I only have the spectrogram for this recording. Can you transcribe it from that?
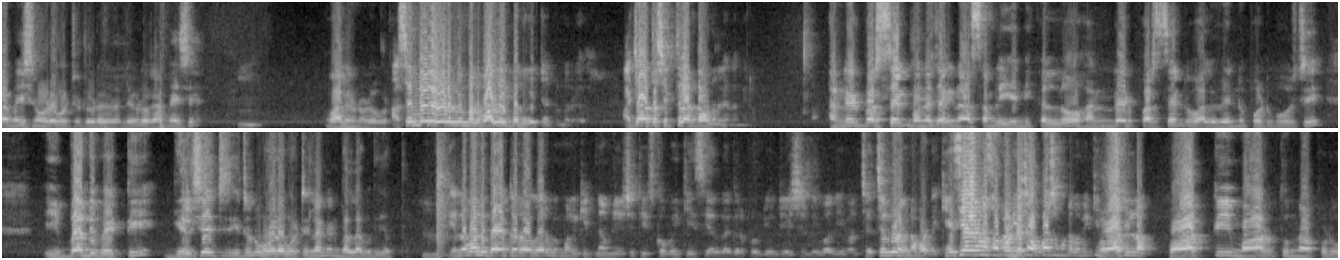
రమేష్ని ఓడగొట్టేటోడు లేడు? రమేషే. వాళ్ళని ఓడగొట్టు అసెంబ్లీలో కూడా మిమ్మల్ని వాళ్ళే ఇబ్బంది పెట్టినట్టున్నారు కదా. అజాత శక్తులు అంటా ఉన్నారు కదా మీరు. హండ్రెడ్ పర్సెంట్ మొన్న జరిగిన అసెంబ్లీ ఎన్నికల్లో హండ్రెడ్ పర్సెంట్ వాళ్ళు వెన్నుపోటు పోసి ఇబ్బంది పెట్టి గెలిచే సీటును ఓడగొట్టిందని నేను బల్లగుది చెప్తాను ఎర్రవల్లి దయాకర్ రావు గారు మిమ్మల్ని కిడ్నాప్ చేసి తీసుకుపోయి కేసీఆర్ దగ్గర ప్రొడ్యూస్ చేసిండు ఇవన్నీ ఇవన్నీ చర్చలు కూడా వినపడ్డాయి. కేసీఆర్ ఏమైనా సపోర్ట్ చేసే అవకాశం ఉంటుంది మీకు. పార్టీ మారుతున్నప్పుడు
